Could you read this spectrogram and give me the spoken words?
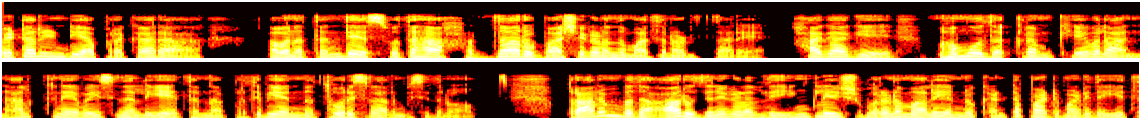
ಬೆಟರ್ ಇಂಡಿಯಾ ಪ್ರಕಾರ ಅವನ ತಂದೆ ಸ್ವತಃ ಹದಿನಾರು ಭಾಷೆಗಳನ್ನು ಮಾತನಾಡುತ್ತಾರೆ. ಹಾಗಾಗಿ ಮಹಮೂದ್ ಅಕ್ರಮ್ ಕೇವಲ ನಾಲ್ಕನೇ ವಯಸ್ಸಿನಲ್ಲಿಯೇ ತನ್ನ ಪ್ರತಿಭೆಯನ್ನು ತೋರಿಸಲಾರಂಭಿಸಿದನು. ಪ್ರಾರಂಭದ ಆರು ದಿನಗಳಲ್ಲಿ ಇಂಗ್ಲಿಷ್ ವರ್ಣಮಾಲೆಯನ್ನು ಕಂಠಪಾಠ ಮಾಡಿದ ಈತ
